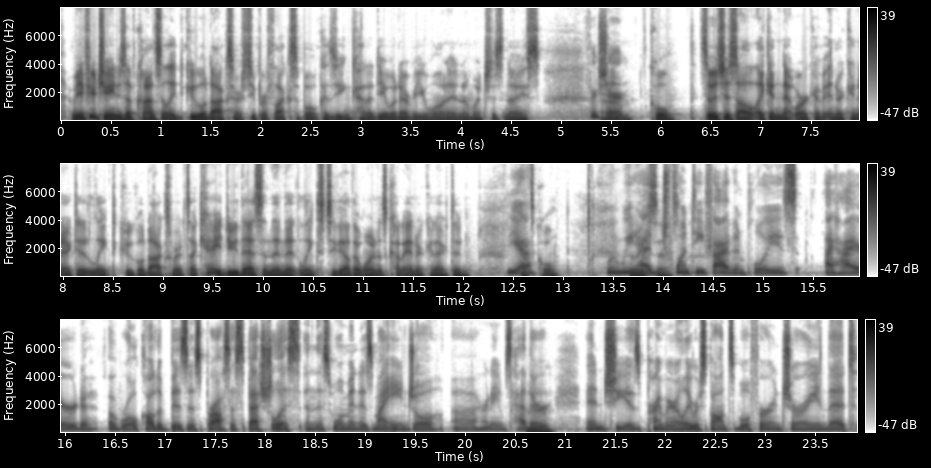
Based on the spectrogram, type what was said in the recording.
I mean, if you're changing stuff constantly, Google Docs are super flexible because you can kind of do whatever you want in them, which is nice. For sure. Um, cool. So it's just all like a network of interconnected linked Google Docs where it's like, hey, do this, and then it links to the other one. It's kind of interconnected. Yeah. that's cool. When we had sense. 25 employees, I hired a role called a business process specialist, and this woman is my angel. Uh, her name's Heather, Mm. and she is primarily responsible for ensuring that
